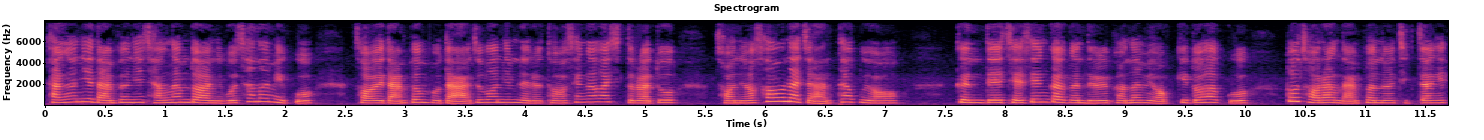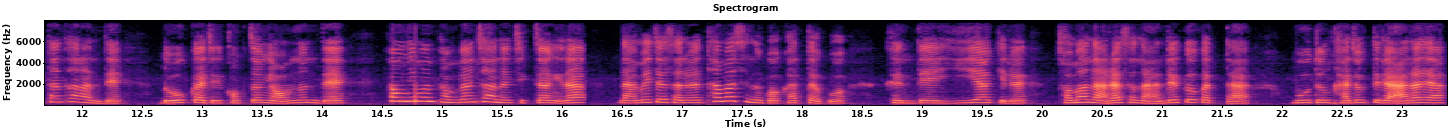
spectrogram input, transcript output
당연히 남편이 장남도 아니고 차남이고 저희 남편보다 아주버님네를 더 생각하시더라도 전혀 서운하지 않다고요. 근데 제 생각은 늘 변함이 없기도 하고 또 저랑 남편은 직장이 탄탄한데 노후까지 걱정이 없는데 형님은 변변치 않은 직장이라 남의 재산을 탐하시는 것 같다고. 근데 이 이야기를 저만 알아서는 안 될 것 같다. 모든 가족들이 알아야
